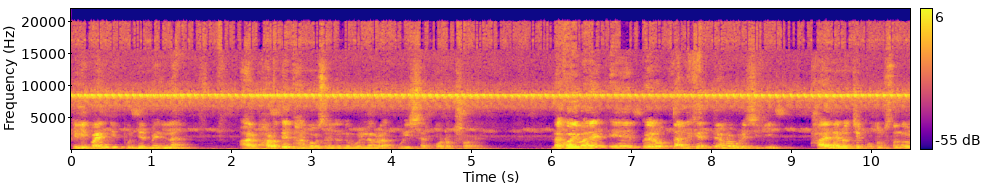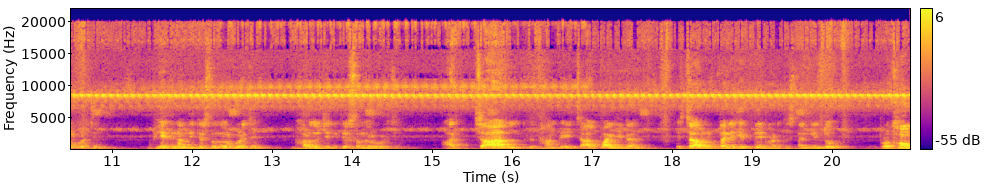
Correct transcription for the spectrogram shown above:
ফিলিপাইন দ্বীপপুঞ্জের ম্যানিলা আর ভারতের ধান গবেষণা কেন্দ্র বললে আমরা উড়িষ্যার কটক শহরে। দেখো, এবারে এ রপ্তানির ক্ষেত্রে আমরা বলেছি কি, থাইল্যান্ড হচ্ছে প্রথম স্থান দখল করেছে, ভিয়েতনাম দ্বিতীয় স্থান দখল করেছে, ভারত হচ্ছে দ্বিতীয় স্থান দখল করেছে। আর চাল, ধান থেকে চাল পাই যেটা, এই চাল রপ্তানির ক্ষেত্রে ভারতের স্থান কিন্তু প্রথম।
